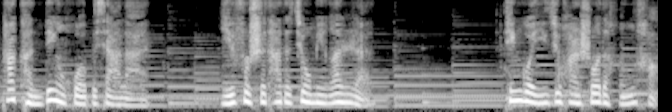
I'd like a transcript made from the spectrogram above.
他肯定活不下来。姨父是他的救命恩人。听过一句话说的很好：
